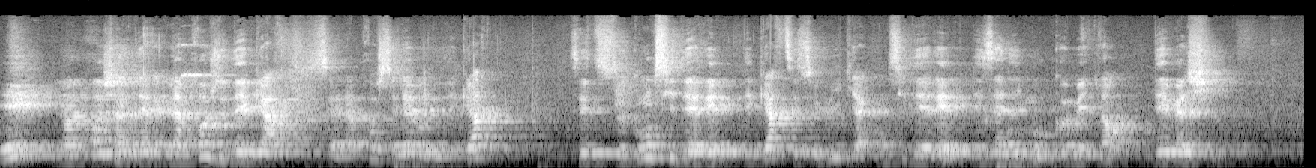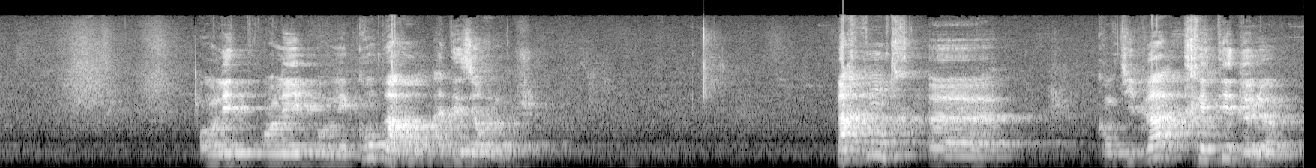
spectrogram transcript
et l'approche de Descartes, c'est l'approche célèbre de Descartes, c'est de se considérer, Descartes c'est celui qui a considéré les animaux comme étant des machines, en les, comparant à des horloges. Par contre, euh, quand il va traiter de l'homme,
